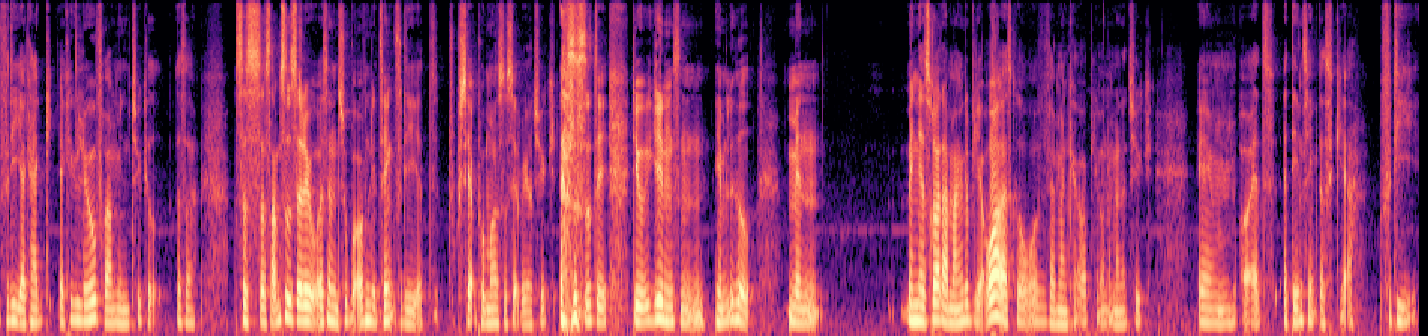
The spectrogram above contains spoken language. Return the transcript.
fordi jeg kan, ikke, jeg kan ikke løbe fra min tykkhed. Altså, så, så samtidig så er det jo også en super offentlig ting, fordi at du ser på mig, og så ser du, at jeg er tyk. Altså, så det, det er jo ikke en sådan hemmelighed. Men, men jeg tror, at der er mange, der bliver overrasket over, hvad man kan opleve, når man er tyk. Øhm, og at, at det er en ting, der sker. Fordi,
